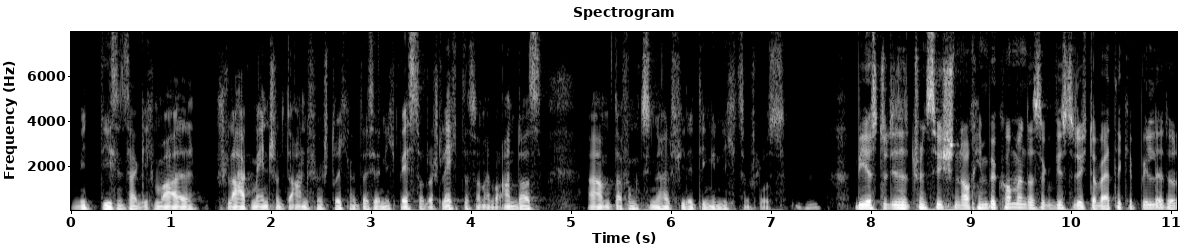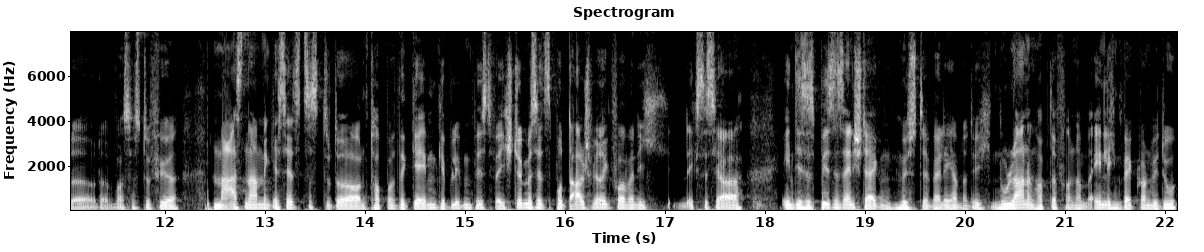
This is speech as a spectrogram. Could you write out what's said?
mit diesem, sage ich mal, Schlagmensch unter Anführungsstrichen, und das ist ja nicht besser oder schlechter, sondern einfach anders, ähm, da funktionieren halt viele Dinge nicht zum Schluss. Mhm. Wie hast du diese Transition auch hinbekommen? Also wirst du dich da weitergebildet oder, oder was hast du für Maßnahmen gesetzt, dass du da on top of the game geblieben bist? Weil ich stelle mir es jetzt brutal schwierig vor, wenn ich nächstes Jahr in dieses Business einsteigen müsste, weil ich ja natürlich null Ahnung habe davon, habe einen ähnlichen Background wie du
